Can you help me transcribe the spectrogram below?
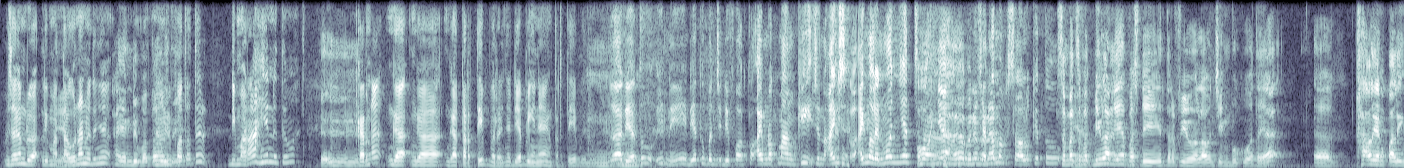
misalkan dua lima tahunan itunya Yang difoto yang gitu ya? difoto tuh dimarahin itu mah karena nggak nggak nggak tertib sebenarnya dia pinginnya yang tertib gitu. Enggak, dia tuh ini, dia tuh benci di foto. I'm not monkey, cenah aing aing mah lain monyet. Oh, iya, bener-bener. Saya mah selalu gitu. sempat sempat bilang ya pas di interview launching buku teh ya eh, hal yang paling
